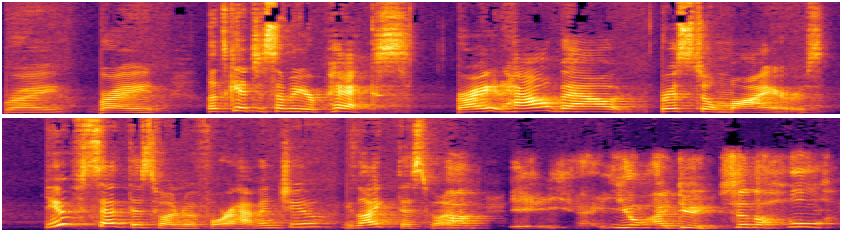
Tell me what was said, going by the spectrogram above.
Right, right. Let's get to some of your picks, right? How about Bristol Myers? You've said this one before, haven't you? You like this one. Uh, you know, I do. So the whole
